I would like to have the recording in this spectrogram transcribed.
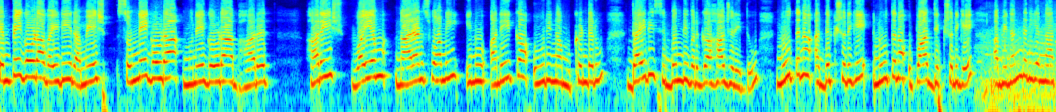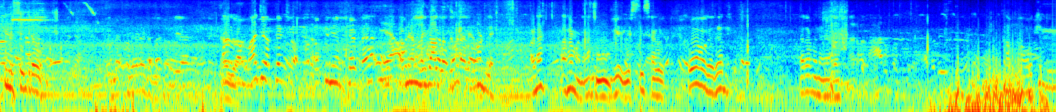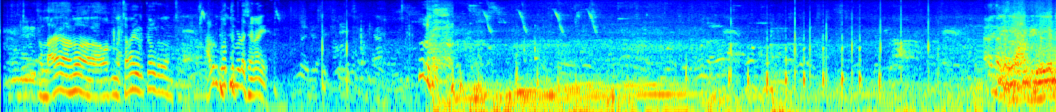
ಕೆಂಪೇಗೌಡ, ವೈಡಿ ರಮೇಶ್, ಸೊನ್ನೇಗೌಡ, ಮುನೇಗೌಡ, ಭಾರತ್ ಹರೀಶ್ ವೈಎಂ ನಾರಾಯಣಸ್ವಾಮಿ ಇನ್ನು ಅನೇಕ ಊರಿನ ಮುಖಂಡರು ಡೈರಿ ಸಿಬ್ಬಂದಿ ವರ್ಗ ಹಾಜರಿದ್ದು ನೂತನ ಅಧ್ಯಕ್ಷರಿಗೆ ನೂತನ ಉಪಾಧ್ಯಕ್ಷರಿಗೆ ಅಭಿನಂದನೆಯನ್ನ ತಿಳಿಸಿದರು. ಎಷ್ಟು ದಿವಸ ಅವನು ಅವ್ರನ್ನ ಚೆನ್ನಾಗಿ ಇಟ್ಕೊಳ್ರಿ ಅಂತ ಅವ್ರಿಗೆ ಗೊತ್ತು ಬಿಡ ಚೆನ್ನಾಗಿ. ಒಂಚೂರು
